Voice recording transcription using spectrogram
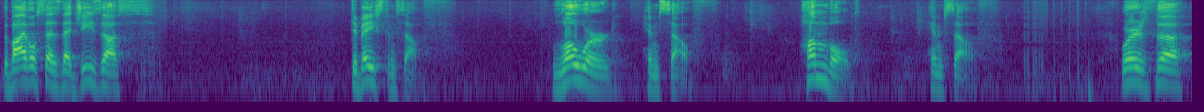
the Bible says that Jesus debased himself, lowered himself, humbled himself. Whereas the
